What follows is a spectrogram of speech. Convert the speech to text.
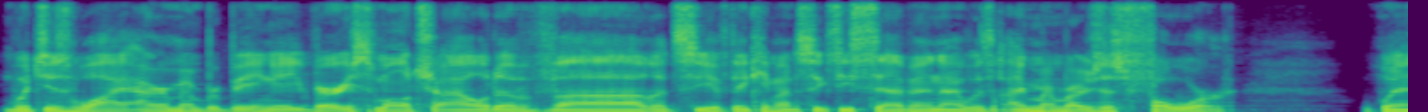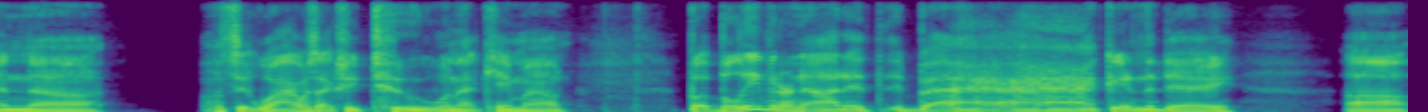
which is why I remember being a very small child of, uh, let's see, if they came out in 67, I was, I remember I was just four when, uh, let's see, well, I was actually two when that came out. But believe it or not, it back in the day, uh,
